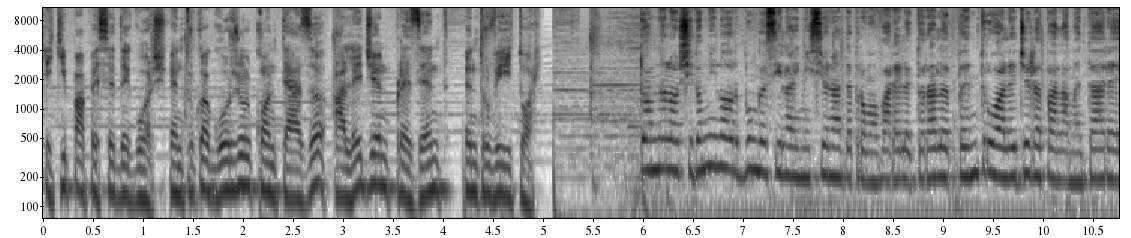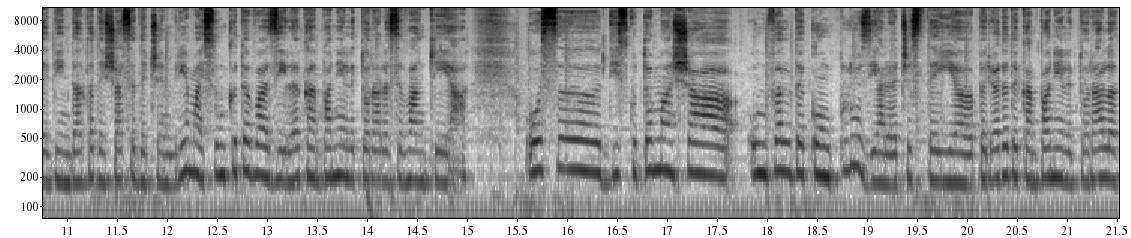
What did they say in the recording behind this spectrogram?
echipa PSD Gorj, pentru că Gorjul contează, alege în prezent pentru viitor. Doamnelor și domnilor, bun găsit la emisiunea de promovare electorală pentru alegerile parlamentare din data de 6 decembrie. Mai sunt câteva zile, campania electorală se va încheia. O să discutăm așa un fel de concluzie ale acestei uh, perioade de campanie electorală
